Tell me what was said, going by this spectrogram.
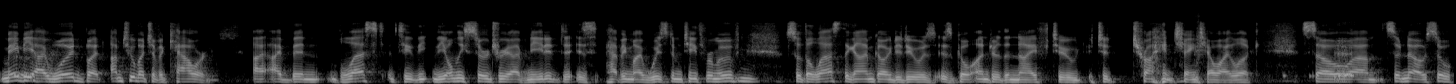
maybe I would, but I'm too much of a coward. I, have been blessed to the, the only surgery I've needed to, is having my wisdom teeth removed. Mm. So the last thing I'm going to do is, is go under the knife to to try and change how I look. So um, so no. So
